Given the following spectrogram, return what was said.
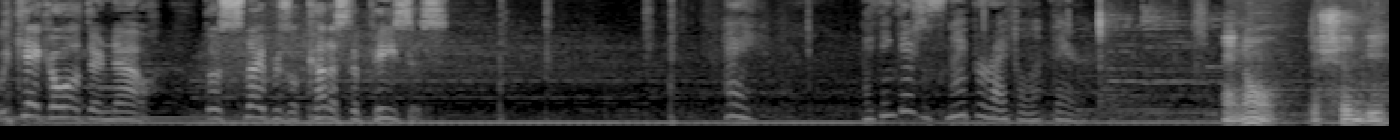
We can't go out there now. Those snipers will cut us to pieces. Hey, I think there's a sniper rifle up there. I know, there should be.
